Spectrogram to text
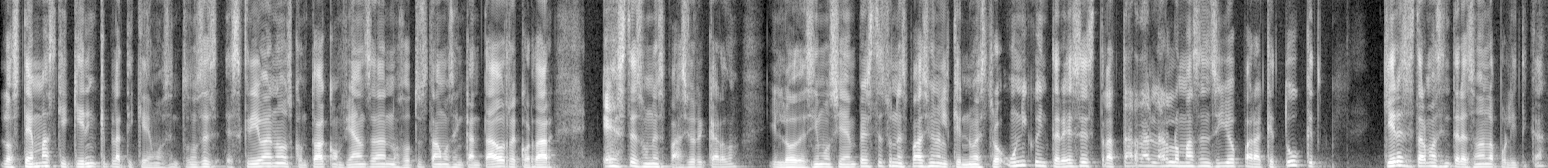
los temas que quieren que platiquemos. Entonces, escríbanos con toda confianza. Nosotros estamos encantados. Recordar, este es un espacio, Ricardo, y lo decimos siempre, este es un espacio en el que nuestro único interés es tratar de hablar lo más sencillo para que tú, que quieres estar más interesado en la política,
